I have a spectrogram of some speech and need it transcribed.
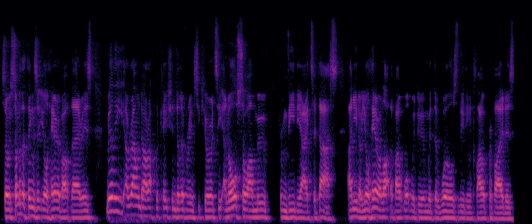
So some of the things that you'll hear about there is really around our application delivery and security, and also our move from VDI to DaaS. And you know, you'll hear a lot about what we're doing with the world's leading cloud providers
